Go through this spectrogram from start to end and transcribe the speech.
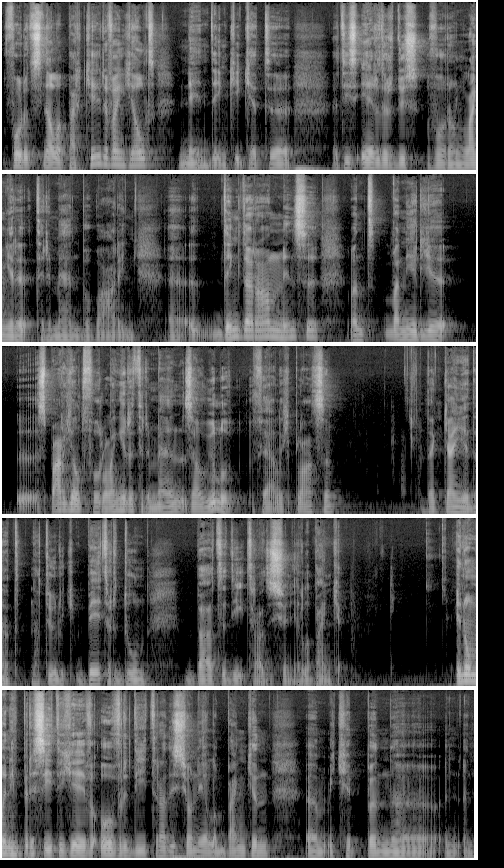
voor het snelle parkeren van geld? Nee, denk ik. Het, uh, het is eerder dus voor een langere termijn bewaring. denk daaraan, mensen, want wanneer je spaargeld voor langere termijn zou willen veilig plaatsen, dan kan je dat natuurlijk beter doen buiten die traditionele banken. En om een impressie te geven over die traditionele banken, um, ik heb een, uh, een, een,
